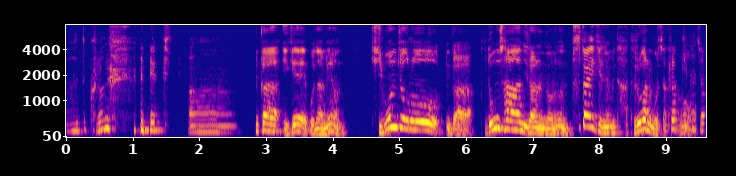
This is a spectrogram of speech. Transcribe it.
아, 또 그런 아, 그러니까 이게 뭐냐면 기본적으로 그러니까 부동산이라는 거는 투자의 개념이 다 들어가는 거잖아요. 그렇긴 하죠.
